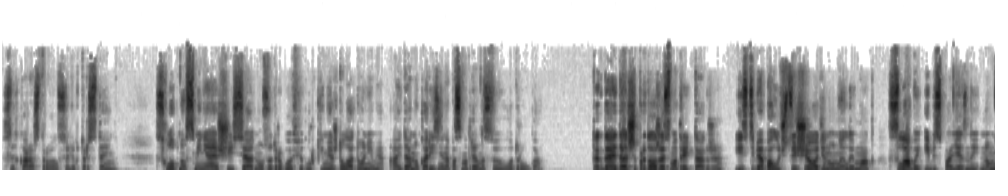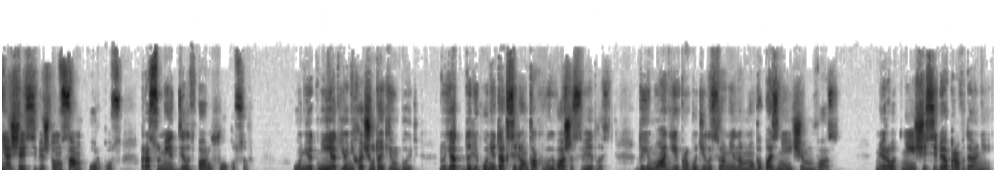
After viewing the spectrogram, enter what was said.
Слегка расстроился Люхтерстейн. Схлопнув сменяющиеся одну за другой фигурки между ладонями, Айдан укоризненно посмотрел на своего друга. «Тогда и дальше продолжай смотреть так же. Из тебя получится еще один унылый маг. Слабый и бесполезный, но мнящай себе, что он сам Оркус, раз умеет делать пару фокусов. «О, нет-нет, я не хочу таким быть. Но я далеко не так силен, как вы, ваша светлость. Да и магия пробудилась во мне намного позднее, чем в вас. Мирот, не ищи себе оправданий».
